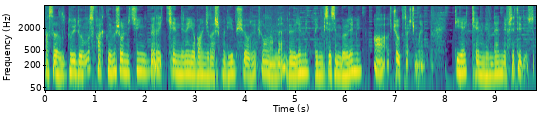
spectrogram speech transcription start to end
nasıl duyduğumuz farklıymış. Onun için böyle kendine yabancılaşma diye bir şey oluyor. Ulan ben böyle mi? Benim sesim böyle mi? Aa çok saçmayım diye kendinden nefret ediyorsun.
